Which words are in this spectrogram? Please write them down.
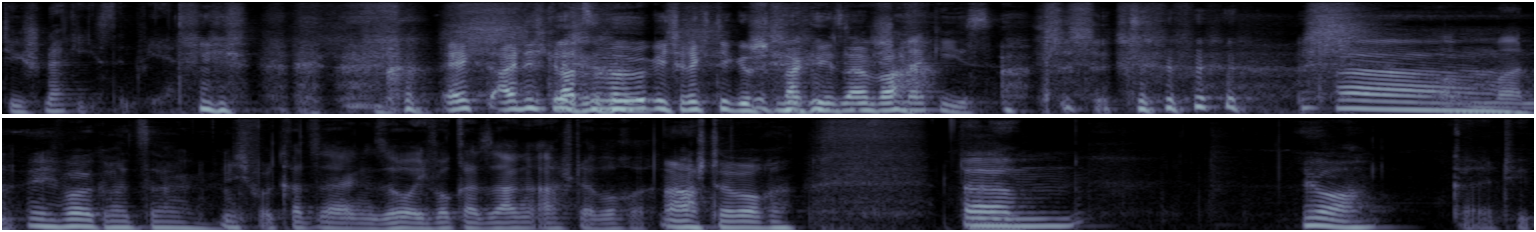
Die Schnackis sind wir. Echt? Eigentlich gerade sind wir wirklich richtige Schnackis Die einfach. Schnackis. Ah, Oh Mann. Ich wollte gerade sagen. Ich wollte gerade sagen, so, ich wollte gerade sagen, Arsch der Woche. Arsch der Woche. Ähm, ja, Geiler Typ.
